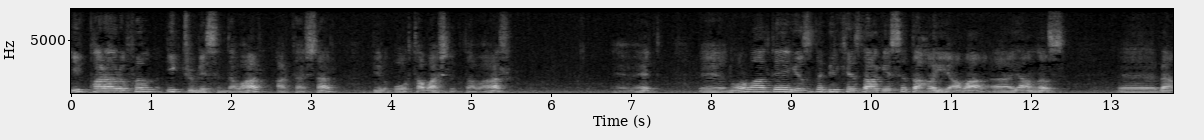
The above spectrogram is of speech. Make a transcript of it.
ilk paragrafın ilk cümlesinde var arkadaşlar. Bir orta başlıkta var. Evet. Ee, normalde yazıda bir kez daha geçse daha iyi ama e, yalnız e, ben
